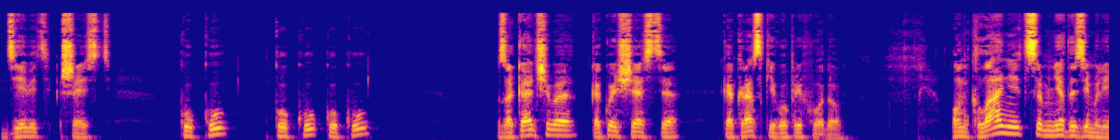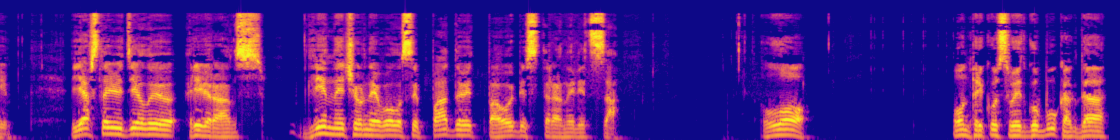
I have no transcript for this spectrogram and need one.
девять, шесть. Ку-ку, ку-ку, ку-ку заканчивая, какое счастье, как раз к его приходу. Он кланяется мне до земли. Я встаю делаю реверанс. Длинные черные волосы падают по обе стороны лица. «Ло!» Он прикусывает губу, когда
